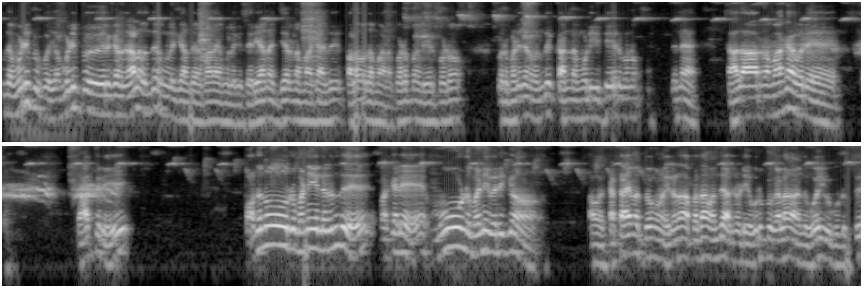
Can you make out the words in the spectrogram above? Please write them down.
இந்த முழிப்பு போய் முழிப்பு இருக்கிறதுனால வந்து உங்களுக்கு அந்த மன உங்களுக்கு சரியான ஜீரணமாகாது. பல விதமான குழப்பங்கள் ஏற்படும். ஒரு மனிதன் வந்து கண்ணை மூடிக்கிட்டே இருக்கணும். என்ன? சாதாரணமாக ஒரு ராத்திரி பதினோரு மணியிலிருந்து மக்களே மூணு மணி வரைக்கும் அவங்க கட்டாயமா தூங்கணும். இல்லைன்னா அப்பதான் வந்து அதனுடைய உறுப்புகள்லாம் அந்த ஓய்வு கொடுத்து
